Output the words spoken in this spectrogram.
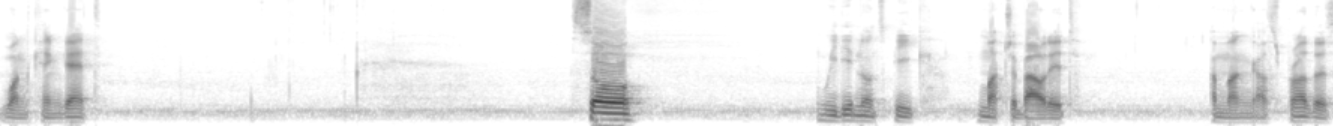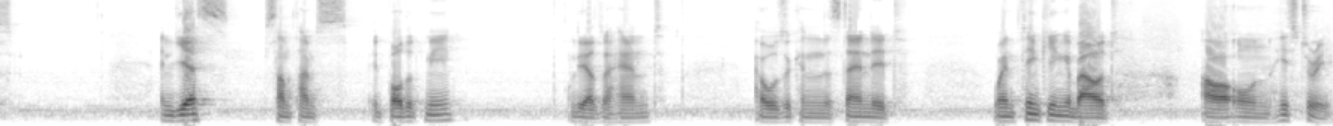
one can get. So, we did not speak much about it among us brothers. And yes, sometimes it bothered me. On the other hand, I also can understand it when thinking about our own history.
